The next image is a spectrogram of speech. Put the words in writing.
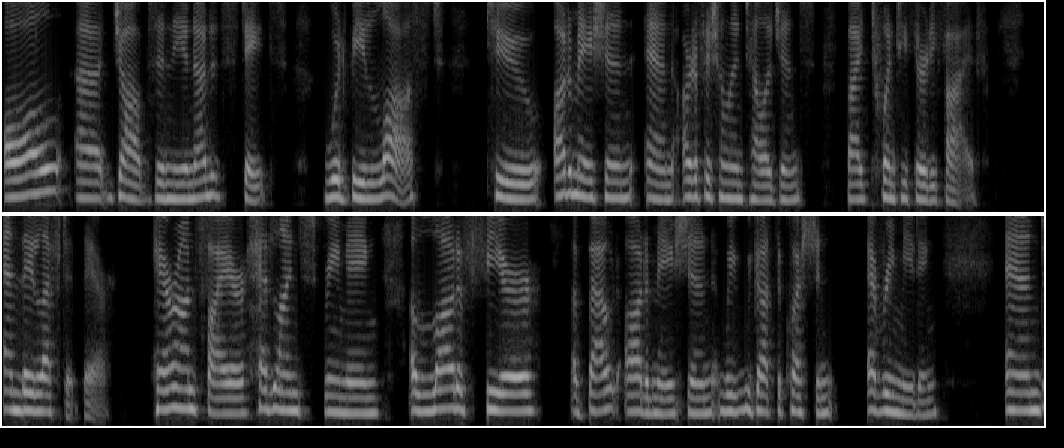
all uh, jobs in the United States would be lost to automation and artificial intelligence by 2035. And they left it there. Hair on fire, headlines screaming, a lot of fear about automation. We, we got the question every meeting. And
